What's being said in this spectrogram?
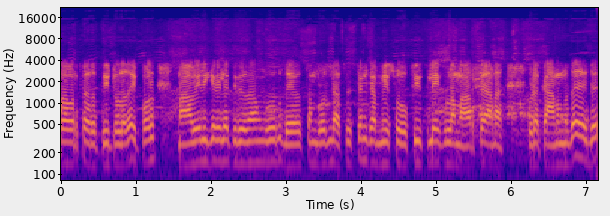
പ്രവർത്തകർ എത്തിയിട്ടുള്ളത്. ഇപ്പോൾ മാവേലിക്കരയിലെ തിരുവിതാംകൂർ ദേവസ്വം ബോർഡിന്റെ അസിസ്റ്റന്റ് കമ്മീഷണർ ഓഫീസിലേക്കുള്ള മാർച്ചാണ് ഇവിടെ കാണുന്നത്. ഇത്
